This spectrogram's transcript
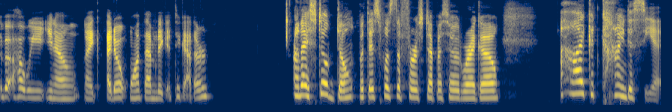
about how we, you know, like I don't want them to get together. And I still don't, but this was the first episode where I go, oh, I could kind of see it.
